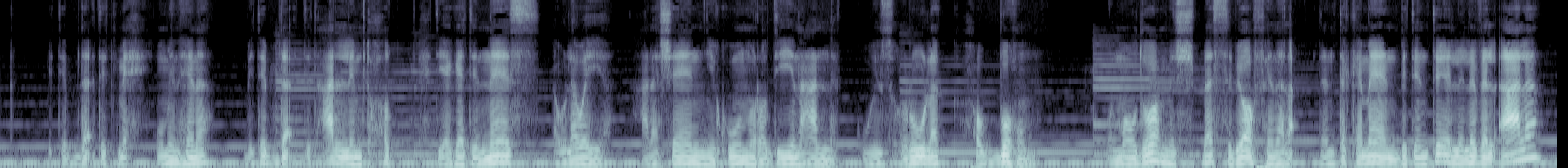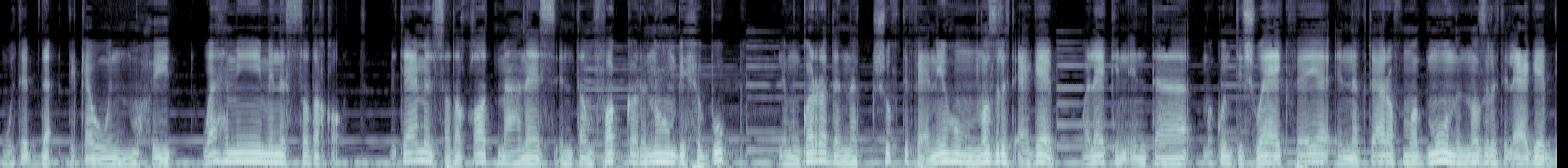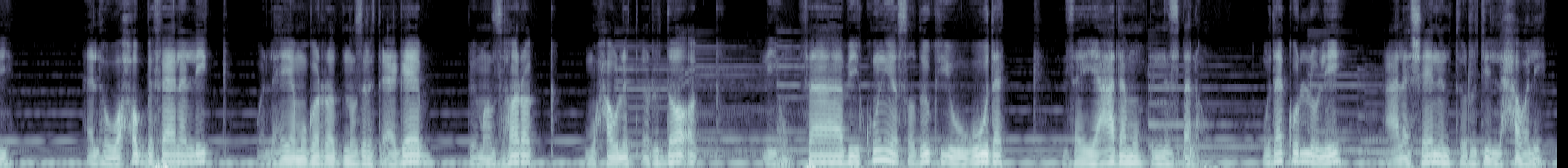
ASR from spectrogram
بتبدأ تتمحي ومن هنا بتبدأ تتعلم تحط احتياجات الناس أولوية علشان يكونوا راضيين عنك ويظهروا لك حبهم. والموضوع مش بس بيقف هنا لأ ده أنت كمان بتنتقل لليفل أعلى وتبدأ تكون محيط وهمي من الصداقات. بتعمل صداقات مع ناس انت مفكر انهم بيحبوك لمجرد انك شفت في عينيهم نظرة اعجاب ولكن انت ما كنتش واعي كفاية انك تعرف مضمون نظرة الاعجاب دي. هل هو حب فعلا ليك ولا هي مجرد نظرة اعجاب بمظهرك ومحاولة ارضائك ليهم؟ فبيكون يا صديقي وجودك زي عدمه بالنسبة لهم وده كله ليه؟ علشان ترضي اللي حواليك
